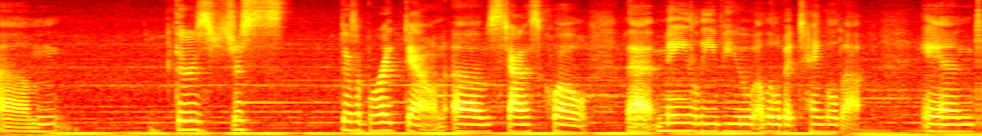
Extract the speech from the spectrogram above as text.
Um, there's just there's a breakdown of status quo that may leave you a little bit tangled up. And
